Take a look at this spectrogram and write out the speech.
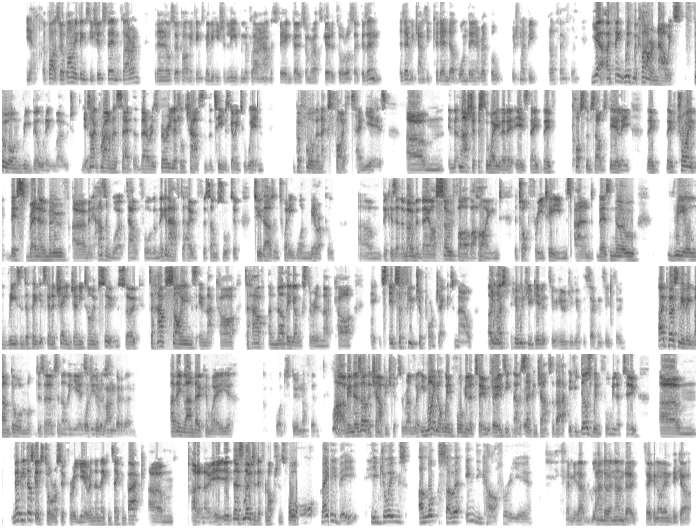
yeah, a part so a part of me thinks he should stay in McLaren. But then also part of me thinks maybe he should leave the McLaren atmosphere and go somewhere else, go to Toro Rosso, because then there's every chance he could end up one day in a Red Bull, which might be perfect. Yeah, I think with McLaren now, it's full on rebuilding mode. Yeah. Zak Brown has said that there is very little chance that the team is going to win before the next five to ten years. Um, and that's just the way that it is. They, they've cost themselves dearly. They've, they've tried this Renault move, um, and it hasn't worked out for them. They're going to have to hope for some sort of 2021 miracle. Um, because at the moment they are so far behind the top three teams, and there's no real reason to think it's going to change anytime soon. So to have Sainz in that car, to have another youngster in that car, it's it's a future project now. Who would, who would you give it to? Who would you give the second seat to? I personally think Vandoorne deserves another year. What do you do with Lando then? I think Lando can wait a year. What, just do nothing? Well, I mean, there's other championships around the way. He might not win Formula Two, which True. means he can have a True. second chance of that. If he does win Formula Two, um, maybe he does go to Toro Rosso for a year, and then they can take him back. Um, I don't know. It, it, there's loads of different options for. Or maybe he joins Alonso at IndyCar for a year. Send me that Lando and Nando taking on IndyCar.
